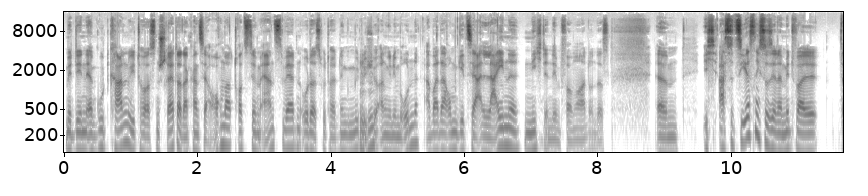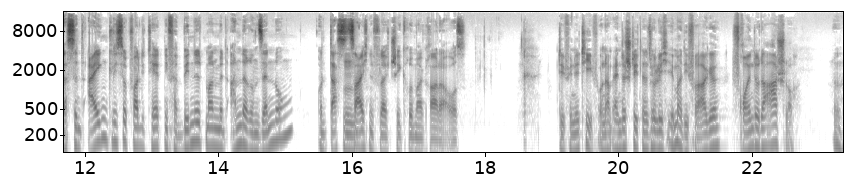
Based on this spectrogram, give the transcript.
mit denen er gut kann, wie Thorsten Sträter. Da kann es ja auch mal trotzdem ernst werden oder es wird halt eine gemütliche, mhm. angenehme Runde. Aber darum geht's ja alleine nicht in dem Format. Und das, ähm, ich assoziiere es nicht so sehr damit, weil das sind eigentlich so Qualitäten, die verbindet man mit anderen Sendungen und das mhm. zeichnet vielleicht Schick Römer gerade aus. Definitiv. Und am Ende steht natürlich immer die Frage, Freund oder Arschloch, ne?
